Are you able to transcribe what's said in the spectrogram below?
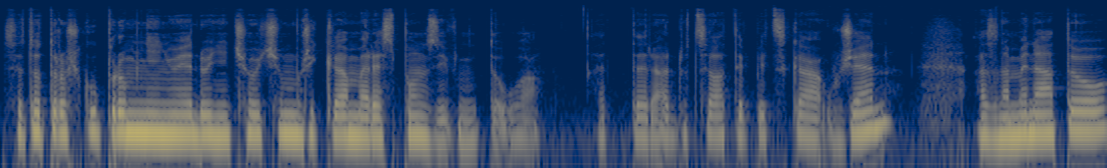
se to trošku proměňuje do něčeho, čemu říkáme responsivní touha. je teda docela typická u žen a znamená to,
